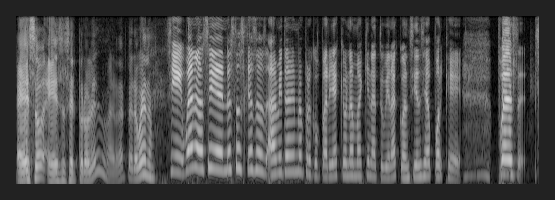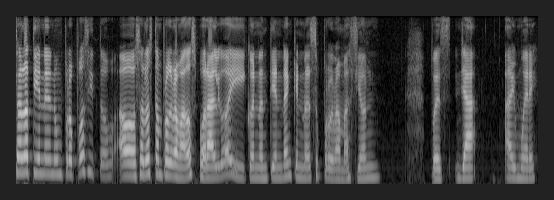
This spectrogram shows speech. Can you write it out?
Eso, eso es el problema, ¿verdad? Pero bueno, Sí, bueno, sí, en estos casos a mí también me preocuparía que una máquina tuviera conciencia porque pues solo tienen un propósito o solo están programados por algo y cuando entiendan que no es su programación, pues ya ahí muere.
